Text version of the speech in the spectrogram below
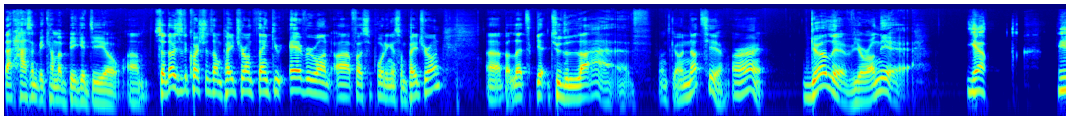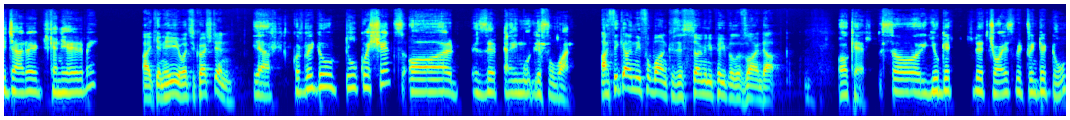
that hasn't become a bigger deal. Um, so those are the questions on Patreon. Thank you everyone uh, for supporting us on Patreon. Uh, but let's get to the live. Everyone's going nuts here. All right, go live. You're on the air. Yeah. Hey Jarrod, can you hear me? I can hear you. What's your question? Yeah. Could we do two questions or is it time only for one? I think only for one because there's so many people have lined up. Okay. So you get the choice between the two.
